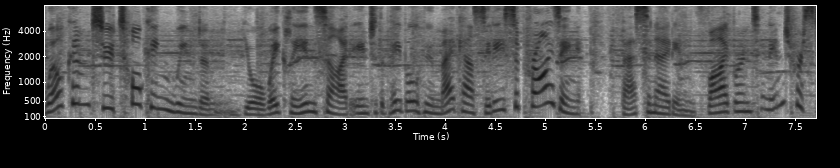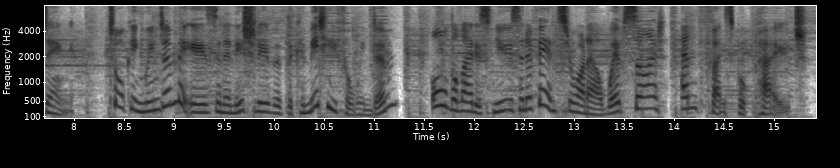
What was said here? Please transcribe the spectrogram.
Welcome to Talking Wyndham, your weekly insight into the people who make our city surprising, fascinating, vibrant, and interesting. Talking Wyndham is an initiative of the Committee for Wyndham. All the latest news and events are on our website and Facebook page.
